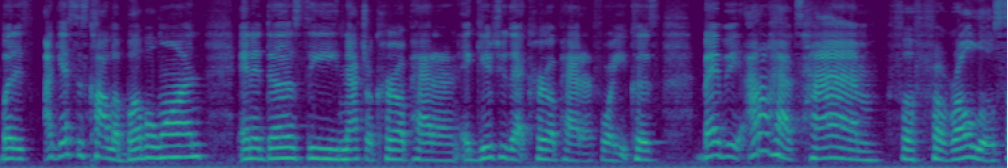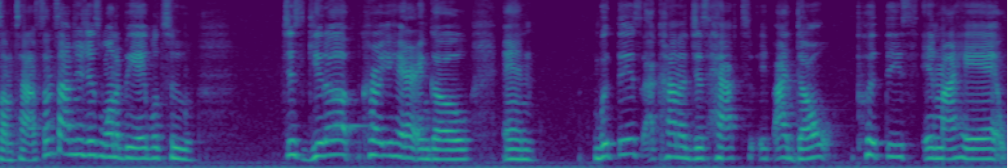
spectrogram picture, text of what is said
but it's i guess it's called a bubble wand and it does the natural curl pattern. It gives you that curl pattern for you because baby i don't have time for for rollers sometimes. Sometimes you just want to be able to just get up curl your hair and go. And with this i kind of just have to if i don't put this in my head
